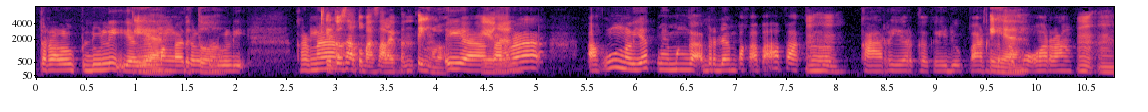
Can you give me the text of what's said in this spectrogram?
terlalu peduli ya, Iya, memang nggak terlalu peduli. Karena Itu satu masalah yang penting loh. iya, ya kan? karena aku ngelihat memang nggak berdampak apa-apa ke Mhm. karir, ke kehidupan, Iya. ketemu orang. Mm-mm.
